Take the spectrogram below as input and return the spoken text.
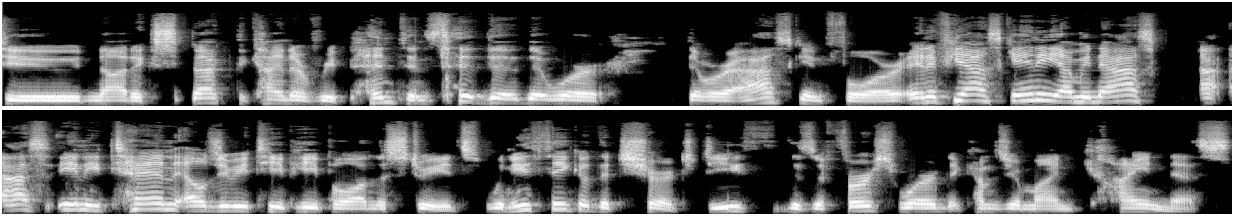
to not expect the kind of repentance that, that, that, we're that we're asking for. And if you ask any, I mean, ask ask any ten LGBT people on the streets, when you think of the church, do you there's the first word that comes to your mind kindness?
